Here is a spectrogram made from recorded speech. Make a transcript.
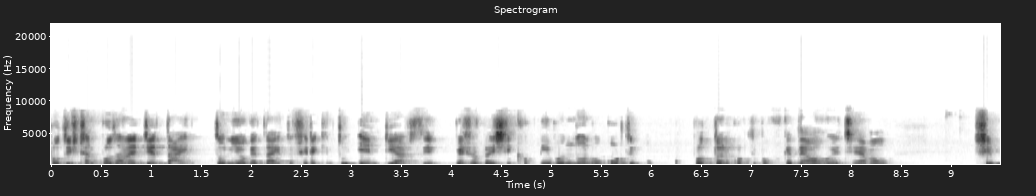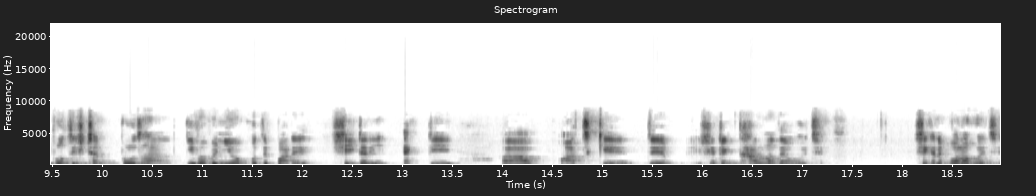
প্রতিষ্ঠান প্রধানের যে দায়িত্ব, নিয়োগের দায়িত্ব, সেটা কিন্তু এনটিআরসি, বেসরকারি শিক্ষক নিবন্ধন ও কর্তৃ প্রত্যয়ন কর্তৃপক্ষকে দেওয়া হয়েছে এবং সেই প্রতিষ্ঠান প্রধান কীভাবে নিয়োগ হতে পারে সেইটারই একটি আজকে যে সেটা ধারণা দেওয়া হয়েছে। সেখানে বলা হয়েছে,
